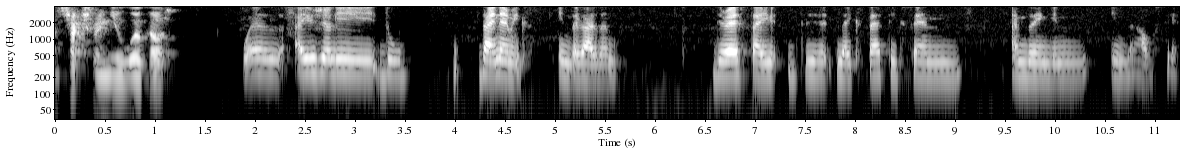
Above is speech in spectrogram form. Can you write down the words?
structuring your workout? Well, I usually do dynamics in the garden. The rest I like statics and I'm doing in in the house. Yeah,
